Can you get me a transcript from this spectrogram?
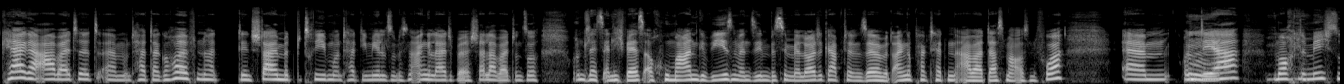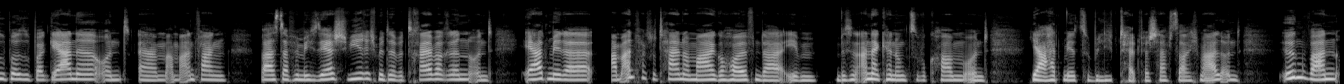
Kerl gearbeitet ähm, und hat da geholfen, hat den Stall mitbetrieben und hat die Mädels so ein bisschen angeleitet bei der Stallarbeit und so. Und letztendlich wäre es auch human gewesen, wenn sie ein bisschen mehr Leute gehabt hätten und selber mit angepackt hätten, aber das mal außen vor. Ähm, und mhm. der mochte mich super, super gerne und ähm, am Anfang war es da für mich sehr schwierig mit der Betreiberin und er hat mir da am Anfang total normal geholfen, da eben ein bisschen Anerkennung zu bekommen und ja, hat mir zu Beliebtheit verschafft, sag ich mal. Und irgendwann,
